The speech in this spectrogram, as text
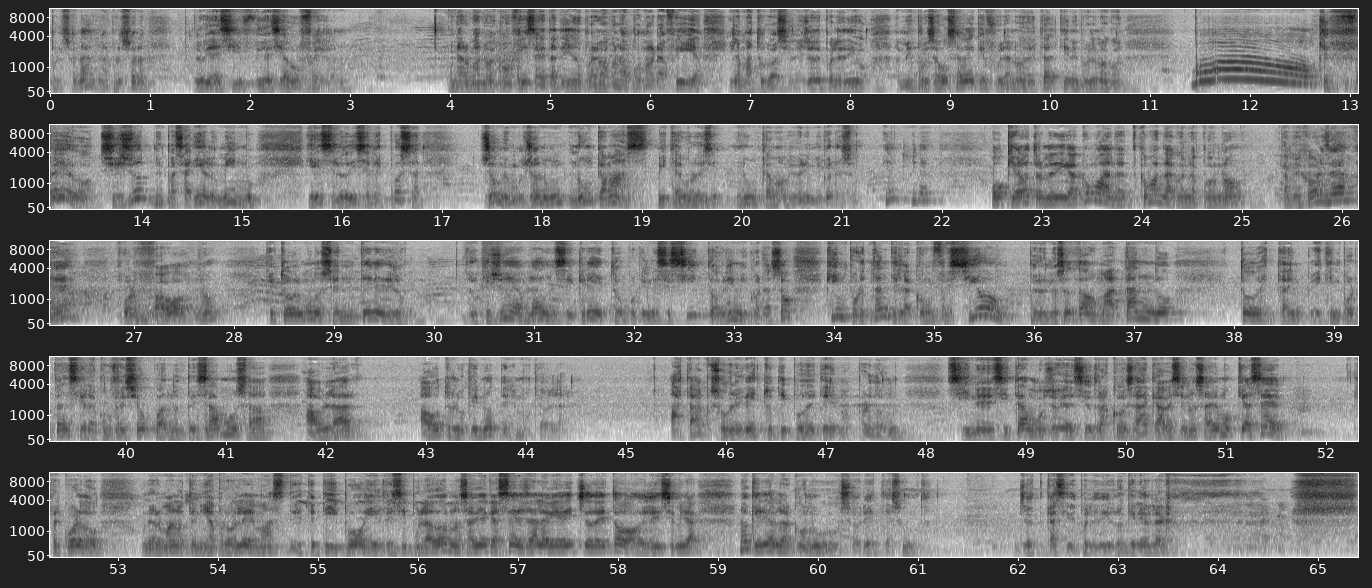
personal, una persona, le voy a decir, voy a decir algo feo, ¿no? Un hermano me confiesa que está teniendo problemas con la pornografía y la masturbación. Y yo después le digo a mi esposa, ¿vos sabés que fulano de tal tiene problemas con... ¡Qué feo! Si yo me pasaría lo mismo. Y él se lo dice a la esposa, yo, yo nunca más, ¿viste? Alguno dice, nunca más voy a abrir mi corazón. ¿Eh? Mira. O que a otro me diga, ¿cómo anda, cómo anda con la porno? ¿Está mejor ya? ¿Eh? Por favor, ¿no? Que todo el mundo se entere de los lo que yo he hablado en secreto, porque necesito abrir mi corazón. Qué importante es la confesión, pero nosotros estamos matando toda esta, esta importancia de la confesión cuando empezamos a hablar a otros lo que no tenemos que hablar. Hasta sobre este tipo de temas, perdón, si necesitamos, yo voy a decir otras cosas, que a veces no sabemos qué hacer. Recuerdo, un hermano tenía problemas de este tipo y el discipulador no sabía qué hacer, ya le había dicho de todo. Y le dice, mira, no quería hablar con Hugo sobre este asunto. Yo casi después le digo, no quería hablar con...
